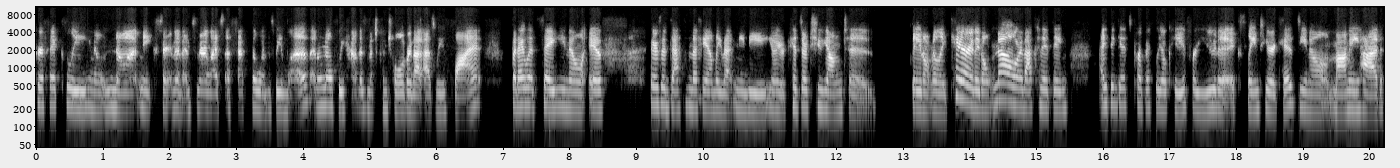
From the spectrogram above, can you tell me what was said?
perfectly you know not make certain events in our lives affect the ones we love i don't know if we have as much control over that as we want but i would say you know if there's a death in the family that maybe you know your kids are too young to they don't really care, they don't know, or that kind of thing. I think it's perfectly okay for you to explain to your kids, you know, mommy had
